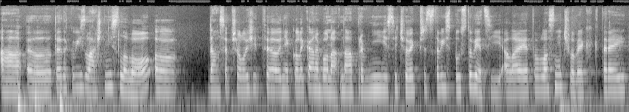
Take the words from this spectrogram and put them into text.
a uh, to je takový zvláštní slovo. Uh, dá se přeložit několika, nebo na, na první si člověk představí spoustu věcí, ale je to vlastně člověk, který uh,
